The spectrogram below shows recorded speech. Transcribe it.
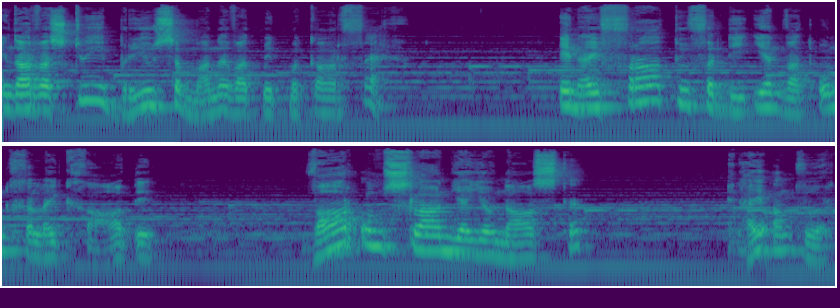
en daar was twee Hebreëse manne wat met mekaar veg. En hy vra toe vir die een wat ongelyk gehad het: "Waarom slaan jy jou naaste?" En hy antwoord:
